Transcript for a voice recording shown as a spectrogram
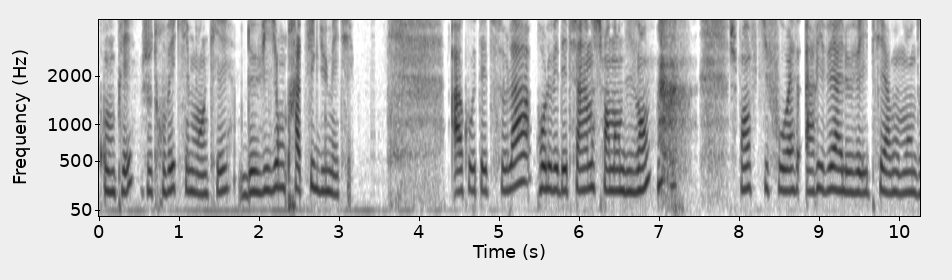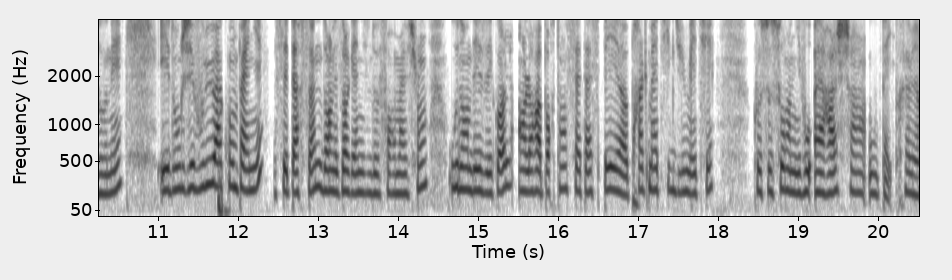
complets, je trouvais qu'il manquait de vision pratique du métier. À côté de cela, relever des challenges pendant dix ans. pense qu'il faut arriver à lever les pieds à un moment donné. Et donc j'ai voulu accompagner ces personnes dans les organismes de formation ou dans des écoles en leur apportant cet aspect euh, pragmatique du métier, que ce soit au niveau RH hein, ou paye. Très bien.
